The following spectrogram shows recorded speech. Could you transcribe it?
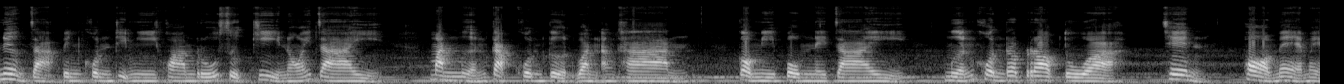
เนื่องจากเป็นคนที่มีความรู้สึกขี้น้อยใจ มันเหมือนกับคนเกิดวันอังคาร ก็มีปมในใจ เหมือนคนรอบๆตัว เช่น พ่อแม่ไม่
